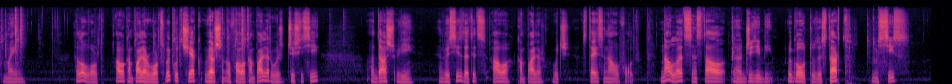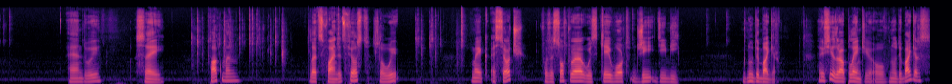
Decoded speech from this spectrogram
Main. Hello world. Our compiler works. We could check version of our compiler with gcc uh, and we see that it's our compiler which stays in our folder. Now let's install uh, GDB. We go to the start sys and we say pacman let's find it first so we make a search for the software with keyword gdb GNU debugger you see there are plenty of GNU debuggers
